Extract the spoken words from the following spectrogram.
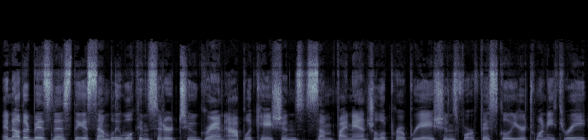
In other business, the Assembly will consider two grant applications, some financial appropriations for fiscal year 23,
